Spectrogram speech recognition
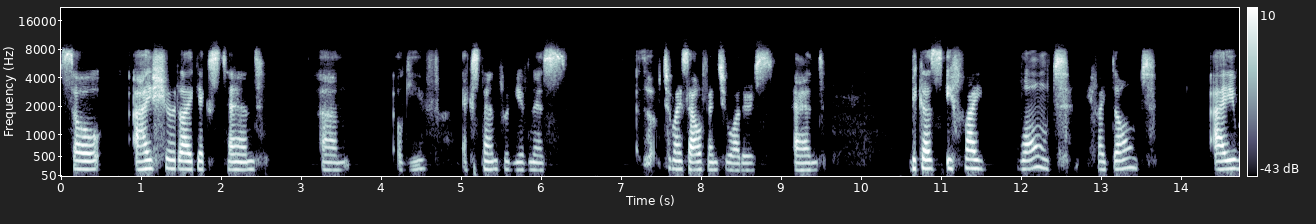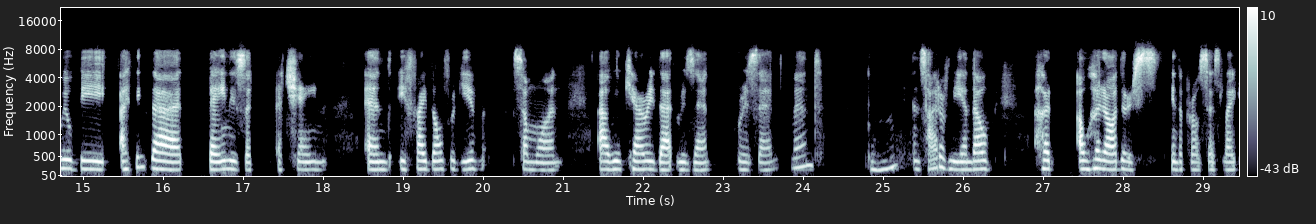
So I should like extend um, or give, extend forgiveness to myself and to others. And because if I won't, if I don't, I will be, I think that pain is a, a chain. And if I don't forgive someone, I will carry that resent, resentment mm-hmm. inside of me and I'll hurt, I'll hurt others in the process. Like,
